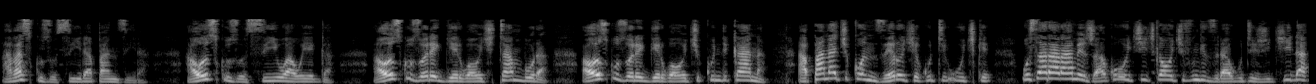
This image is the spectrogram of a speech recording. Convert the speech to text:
Havasi kuzosiyira panzira. Hausi kuzosiyiwa wega. Hausi kuzoregerwa uchitambura. Hausi kuzoregerwa uchikundikana. Hapana chikonzero chekuti utye. Usararame zvako uchitya uchifungidzira kuti zvichida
